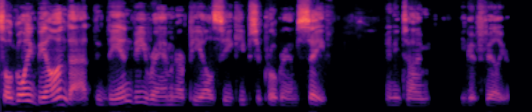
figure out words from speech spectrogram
So going beyond that, the, NVRAM in our PLC keeps your program safe anytime you get failure.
